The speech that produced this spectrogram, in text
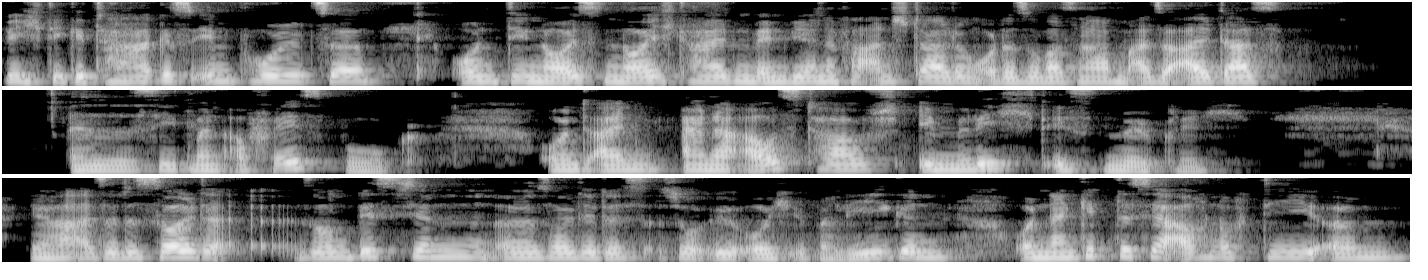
wichtige Tagesimpulse und die neuesten Neuigkeiten, wenn wir eine Veranstaltung oder sowas haben. Also all das äh, sieht man auf Facebook. Und ein einer Austausch im Licht ist möglich. Ja, also das sollte so ein bisschen, äh, sollte das so euch überlegen. Und dann gibt es ja auch noch die ähm,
